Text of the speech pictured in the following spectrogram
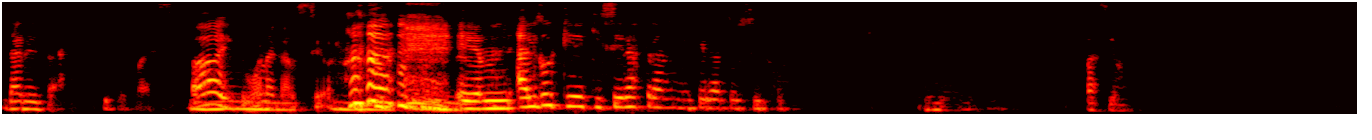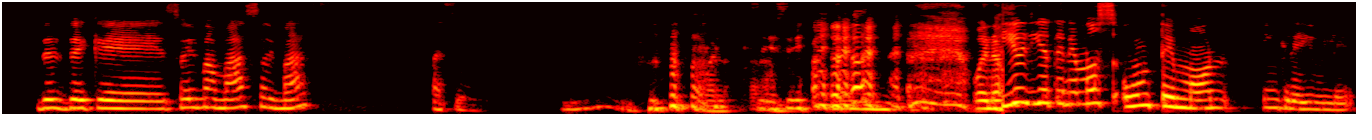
Dar es dar. ¿Qué te parece? Ay, qué buena mm. canción. Em, algo que quisieras transmitir a tus hijos. Pasión. Desde que soy mamá, soy más paciente. Mm. bueno, sí, sí. bueno, y hoy día tenemos un temón increíble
